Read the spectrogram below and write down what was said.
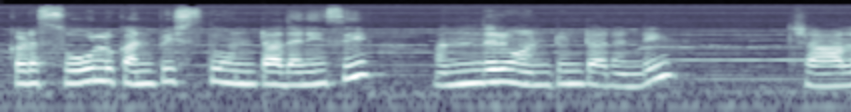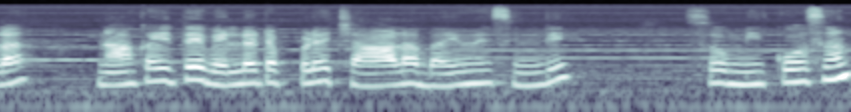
ఇక్కడ సోలు కనిపిస్తూ ఉంటుందనేసి అందరూ అంటుంటారండి. చాలా. నాకైతే వెళ్ళేటప్పుడే చాలా భయం వేసింది. సో మీకోసం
